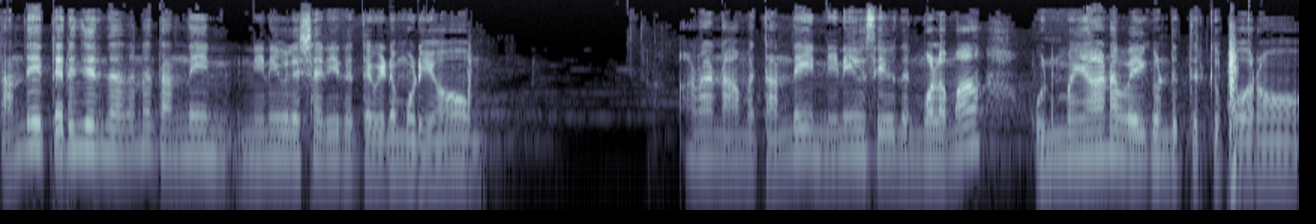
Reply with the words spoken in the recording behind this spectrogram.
தந்தையை தெரிஞ்சிருந்தால் தானே தந்தையின் நினைவில் சரீரத்தை விட முடியும். ஆனால் நாம் தந்தையை நினைவு செய்வதன் மூலமாக உண்மையான வைகுண்டத்திற்கு போகிறோம்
